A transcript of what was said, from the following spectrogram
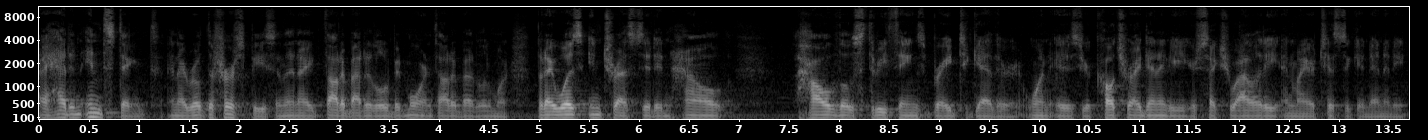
I had an instinct and I wrote the first piece and then I thought about it a little bit more and thought about it a little more but I was interested in how how those three things braid together. One is your cultural identity, your sexuality, and my artistic identity.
